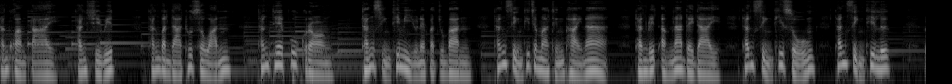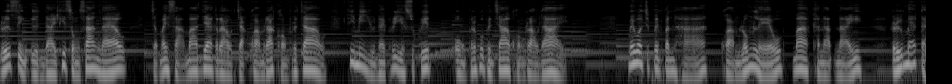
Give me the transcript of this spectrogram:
ทั้งความตาย ทั้งชีวิต ทั้งบรรดาทูตสวรรค์ ทั้งเทพผู้ครอง ทั้งสิ่งที่มีอยู่ในปัจจุบัน ทั้งสิ่งที่จะมาถึงภายหน้า ทั้งฤทธิ์อำนาจใด ๆ ทั้งสิ่งที่สูง ทั้งสิ่งที่ลึก หรือสิ่งอื่นใดที่ทรงสร้างแล้ว จะไม่สามารถแยกเราจากความรักของพระเจ้าที่มีอยู่ในพระเยซูคริสต์องค์พระผู้เป็นเจ้าของเราได้ ไม่ว่าจะเป็นปัญหา ความล้มเหลวมากขนาดไหน หรือแม้แต่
